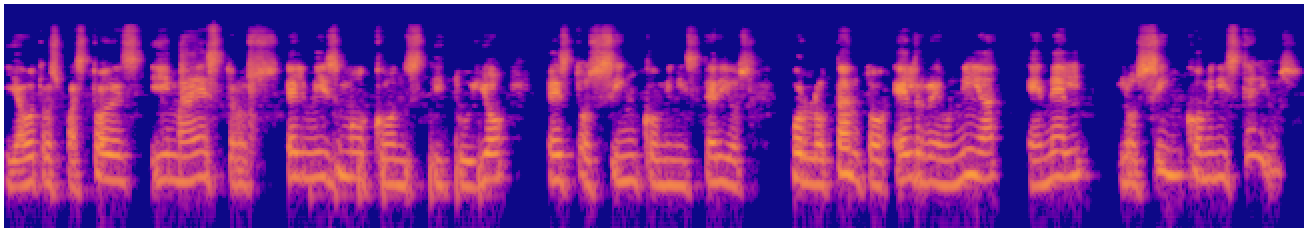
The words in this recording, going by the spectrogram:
y a otros pastores y maestros. Él mismo constituyó estos cinco ministerios. Por lo tanto, Él reunía en Él los cinco ministerios.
